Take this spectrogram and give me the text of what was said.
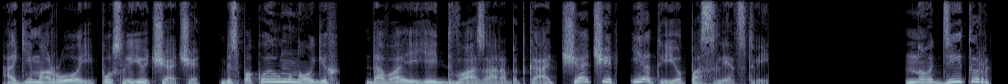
А геморрой после ее чачи беспокоил многих, давая ей два заработка от чачи и от ее последствий. Но Дитер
